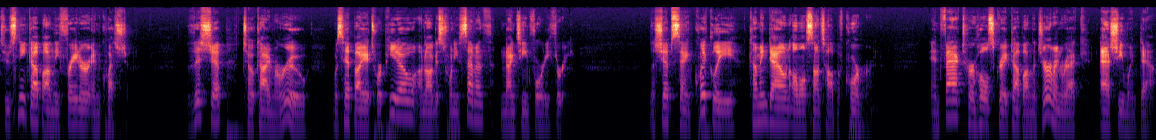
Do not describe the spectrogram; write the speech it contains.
to sneak up on the freighter in question. This ship, Tokai Maru, was hit by a torpedo on August 27, 1943. The ship sank quickly, coming down almost on top of Cormoran. In fact, her hull scraped up on the German wreck as she went down.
